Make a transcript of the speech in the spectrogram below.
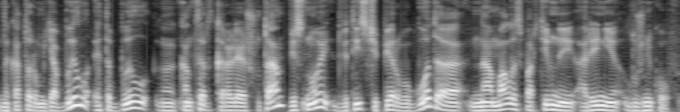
на котором я был, это был э, концерт «Короля и Шута» весной 2001 года на малой спортивной арене Лужников.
